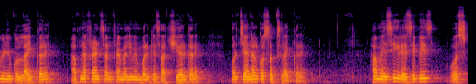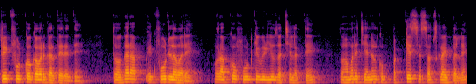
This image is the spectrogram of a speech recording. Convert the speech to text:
वीडियो को लाइक करें, अपने फ्रेंड्स एंड फैमिली मेंबर के साथ शेयर करें और चैनल को सब्सक्राइब करें। हम ऐसी रेसिपीज़ और स्ट्रीट फ़ूड को कवर करते रहते हैं। तो अगर आप एक फ़ूड लवर हैं और आपको फ़ूड के वीडियोस अच्छे लगते हैं तो हमारे चैनल को पक्के से सब्सक्राइब कर लें।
